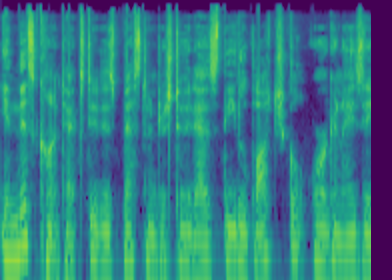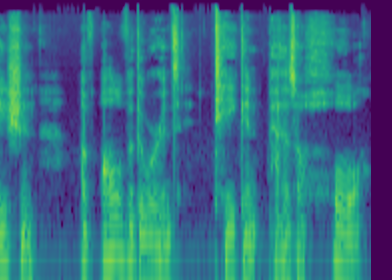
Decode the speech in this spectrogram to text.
in this context it is best understood as the logical organization of all of the words taken as a whole.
